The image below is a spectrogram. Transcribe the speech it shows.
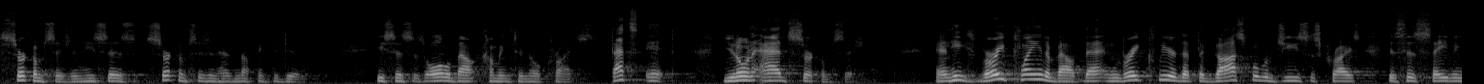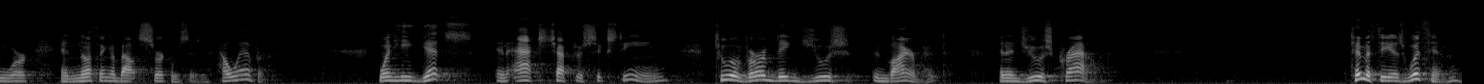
circumcision. He says, circumcision has nothing to do. He says it's all about coming to know Christ. That's it. You don't add circumcision. And he's very plain about that and very clear that the gospel of Jesus Christ is his saving work and nothing about circumcision. However, when he gets in Acts chapter 16 to a very big Jewish environment and a Jewish crowd. Timothy is with him,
